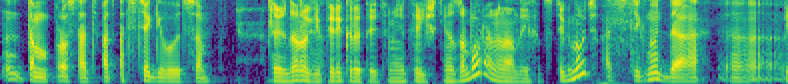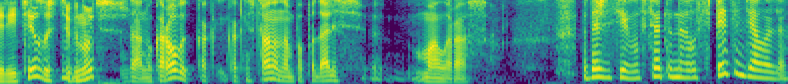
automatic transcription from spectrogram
ну, Там просто от- от- отстегиваются, То есть дороги перекрыты этими электрическими заборами, надо их отстегнуть, отстегнуть, да. э, перейти, застегнуть. Да, но коровы, как, как ни странно, нам попадались мало раз. Подождите, вы все это на велосипеде делали?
